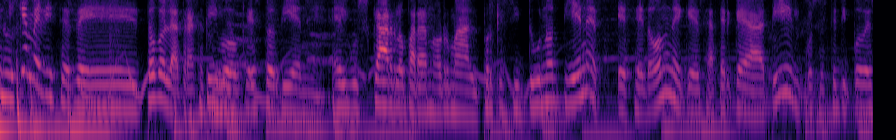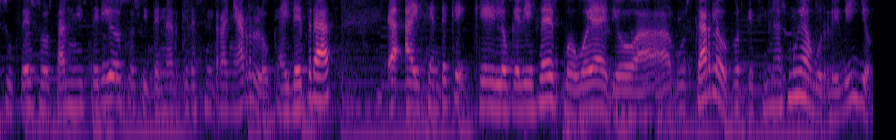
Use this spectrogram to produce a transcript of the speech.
¿Y qué me dices de todo el atractivo que esto tiene? El buscar lo paranormal. Porque si tú no tienes ese don de que se acerque a ti, pues este tipo de sucesos tan misteriosos y tener que desentrañar lo que hay detrás, eh, hay gente que, que lo que dice es, pues voy a ir yo a buscarlo, porque si no es muy aburridillo.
